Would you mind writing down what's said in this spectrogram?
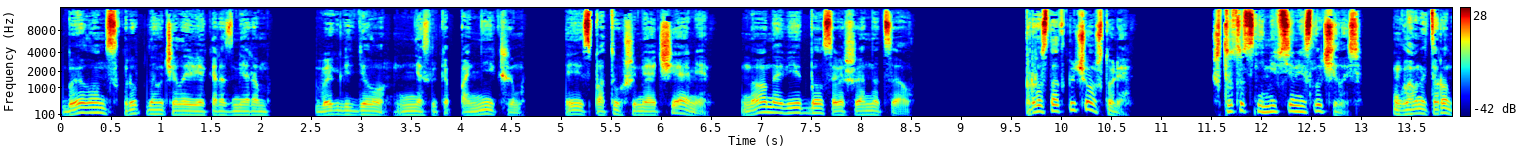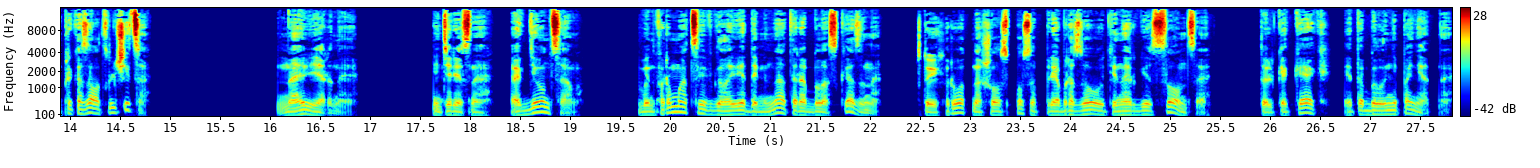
Был он с крупного человека размером, выглядел несколько поникшим и с потухшими очами, но на вид был совершенно цел. Просто отключен, что ли? Что тут с ними всеми случилось? Главный Тарон приказал отключиться? Наверное. Интересно, а где он сам? В информации в голове доминатора было сказано, что их род нашел способ преобразовывать энергию Солнца. Только как, это было непонятно.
